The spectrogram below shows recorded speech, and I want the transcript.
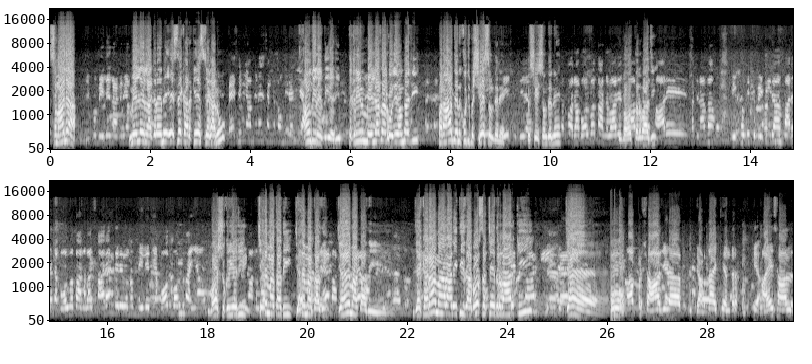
ਸਮਾ ਜਾ। ਮੇਲੇ ਲੱਗ ਰਹੇ ਆ। ਮੇਲੇ ਲੱਗ ਰਹੇ ਨੇ ਇਸੇ ਕਰਕੇ ਇਸ ਜਗ੍ਹਾ ਨੂੰ ਵੈਸੇ ਵੀ ਆਉਂਦੇ ਨੇ ਸੰਗਤ ਆਉਂਦੀ ਰਹਿੰਦੀ ਆ। ਆਉਂਦੀ ਰਹਿੰਦੀ ਹੈ ਜੀ। ਤਕਰੀਬਨ ਮੇਲਾ ਤਾਂ ਰੋਜ਼ੇ ਹੁੰਦਾ ਜੀ ਪਰ ਆਹ ਦਿਨ ਕੁਝ ਵਿਸ਼ੇਸ਼ ਹੁੰਦੇ ਨੇ। ਵਿਸ਼ੇਸ਼ ਹੁੰਦੇ ਨੇ। ਤੁਹਾਡਾ ਬਹੁਤ ਬਹੁਤ ਧੰਨਵਾਦ ਬਹੁਤ ਧੰਨਵਾਦ ਜੀ। ਸਾਰੇ ਸੱਜਣਾ ਦਾ ਇੱਥੋਂ ਦੀ ਕਮੇਟੀ ਦਾ ਸਾਰਿਆਂ ਦਾ ਬਹੁਤ ਬਹੁਤ ਧੰਨਵਾਦ। ਸਾਰਿਆਂ ਮੇਰੇ ਵੱਲੋਂ ਮੇਲੇ ਦੀਆਂ ਬਹੁਤ ਬਹੁਤ ਵਧਾਈਆਂ। ਬਹੁਤ ਸ਼ੁਕਰੀਆ ਜੀ। ਜੈ ਮਾਤਾ ਦੀ ਜੈ ਮਾਤਾ ਦੀ ਜੈ ਮਾਤਾ ਦੀ। ਜੈਕਾਰਾ ਮਹਾਰਾਣੀ ਧੀ ਦਾ ਬਹੁਤ ਸੱਚੇ ਦਰਬਾਰ ਕੀ ਜੈ। ਉਹ ਆ ਪ੍ਰਸ਼ਾਦ ਜਿਹੜਾ ਚੜਦਾ ਇੱਥੇ ਅੰਦਰ ਇਹ ਆਏ ਸਾਲ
